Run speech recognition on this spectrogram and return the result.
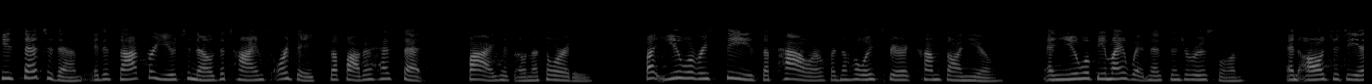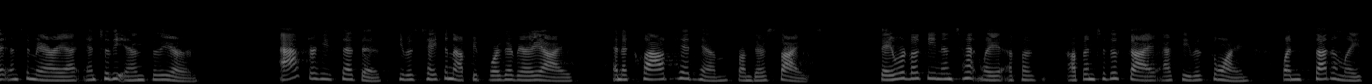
He said to them, It is not for you to know the times or dates the Father has set by his own authority. But you will receive the power when the Holy Spirit comes on you, and you will be my witness in Jerusalem and all Judea and Samaria and to the ends of the earth. After he said this, he was taken up before their very eyes, and a cloud hid him from their sight. They were looking intently up, up into the sky as he was going, when suddenly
